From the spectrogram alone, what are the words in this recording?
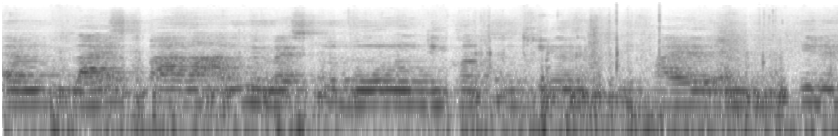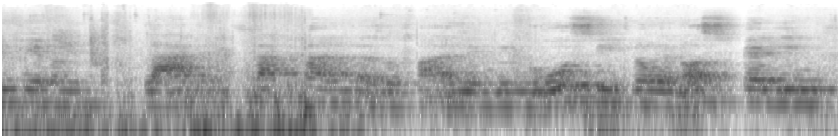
ähm, leistbare, angemessene Wohnungen, die konzentrieren sich zum Teil in peripheren Lagen im Stadtrand, also vor allem in den Großsiedlungen in Ostberlin.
